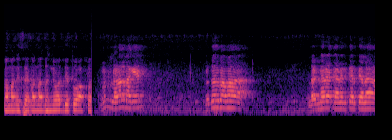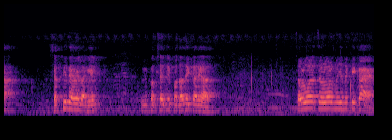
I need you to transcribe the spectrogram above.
कमाने साहेबांना धन्यवाद देतो. आपण लढावं लागेल. प्रतोष बाबा लढणाऱ्या कार्यकर्त्याला शक्ती द्यावी लागेल. तुम्ही पक्षाचे पदाधिकारी आहात. चळवळ चळवळ म्हणजे नक्की काय?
